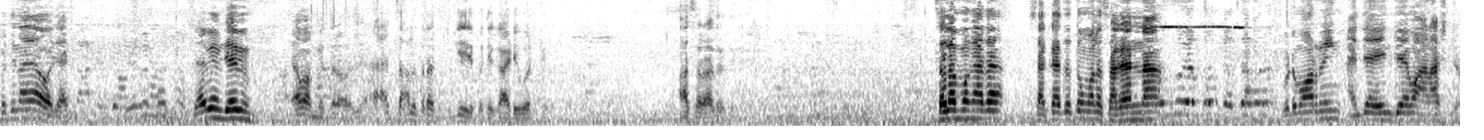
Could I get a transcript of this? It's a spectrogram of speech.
कुठे नाही आवाज आहे. जय भीम जय भीम. या बा मित्र चालत राहत गेले पण ते गाडीवरती. असं राहत ते. चला मग आता सकाळचं तुम्हाला सगळ्यांना गुड मॉर्निंग आणि जय हिंद जय महाराष्ट्र.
